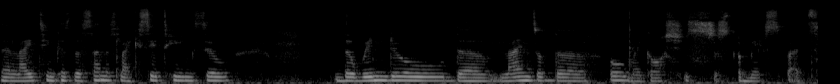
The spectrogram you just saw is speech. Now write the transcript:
the lighting because the sun is like setting. So the window, the lines of the, oh my gosh, it's just a mess. But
